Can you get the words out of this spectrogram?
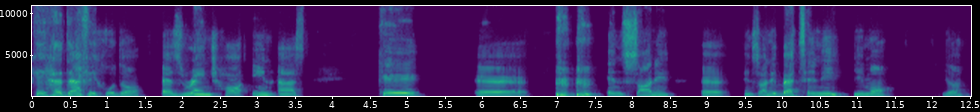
که هدف خدا از رنج ها این است که انسان انسان بطنی ما یا؟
